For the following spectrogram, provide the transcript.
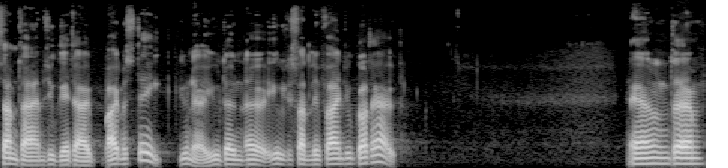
Sometimes you get out by mistake. You know, you don't know, you suddenly find you got out. And um,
